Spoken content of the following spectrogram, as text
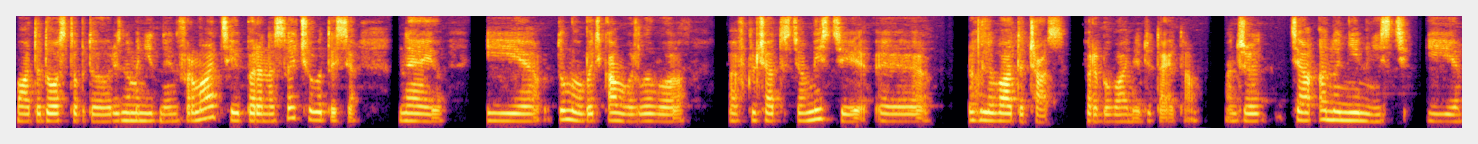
мати доступ до різноманітної інформації, перенасичуватися нею. І думаю, батькам важливо е, включатися в місті, е, регулювати час перебування дітей там. Адже ця анонімність і е,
